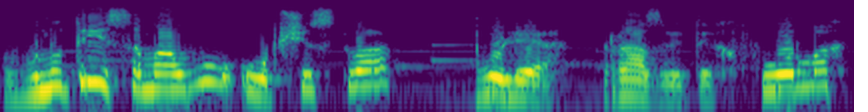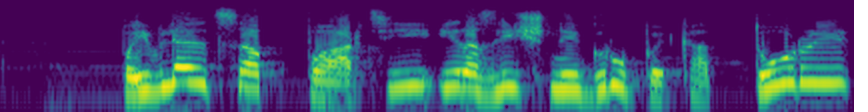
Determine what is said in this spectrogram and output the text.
Внутри самого общества, в более развитых формах, появляются партии и различные группы, которые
